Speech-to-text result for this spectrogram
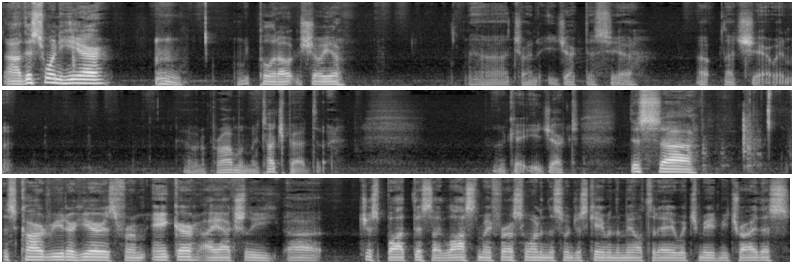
uh, this one here, let me pull it out and show you. Uh, trying to eject this here. Oh, not share. Wait a minute. Having a problem with my touchpad today. Okay, eject. This uh, this card reader here is from Anker. I actually uh, just bought this. I lost my first one, and this one just came in the mail today, which made me try this.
